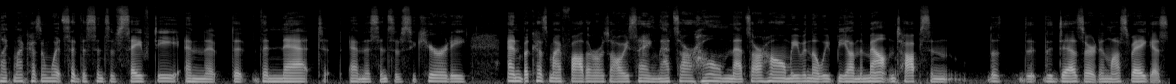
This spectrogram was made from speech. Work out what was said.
like my cousin Whit said, the sense of safety and the, the, the net and the sense of security. And because my father was always saying, that's our home, that's our home, even though we'd be on the mountaintops in the, the, the desert in Las Vegas,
